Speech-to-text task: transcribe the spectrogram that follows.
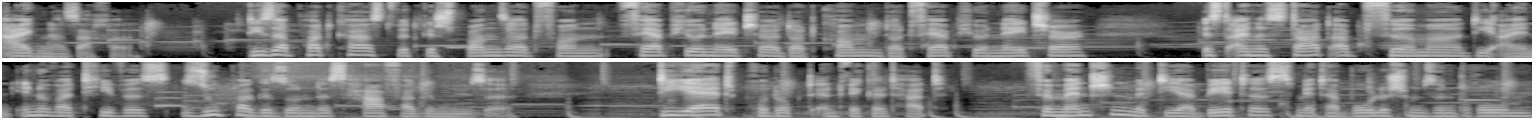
eigener Sache. Dieser Podcast wird gesponsert von fairpurenature.com.fairpurenature ist eine Start-up-Firma, die ein innovatives, supergesundes Hafergemüse, Diätprodukt entwickelt hat. Für Menschen mit Diabetes, metabolischem Syndrom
